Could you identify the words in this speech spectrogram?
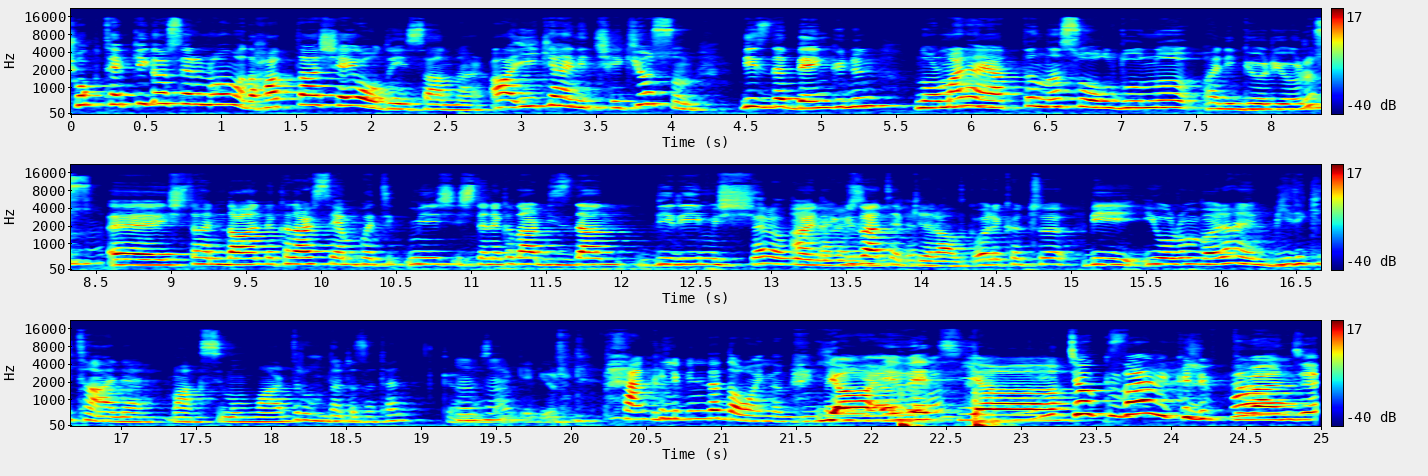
çok tepki gösteren olmadı. Hatta şey oldu insanlar. Aa iyi ki hani çekiyorsun. Biz de Bengü'nün normal hayatta nasıl olduğunu hani görüyoruz. Ee, işte hani daha ne kadar sempatikmiş, işte ne kadar bizden biriymiş. Alıyordur Aynen güzel tepkiler aldık. Öyle kötü bir yorum böyle hani bir iki tane maksimum vardır. Onları da zaten görmezden geliyorum. Sen klibinde de oynadın. Ya Hanım. evet ya. Çok güzel bir klipti bence.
